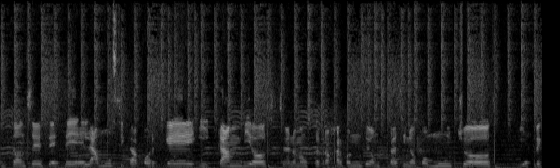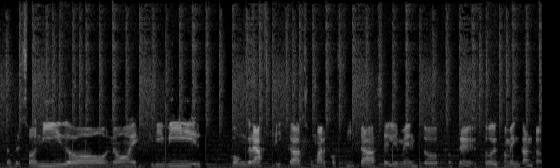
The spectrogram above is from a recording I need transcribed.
Entonces, desde la música, por qué y cambios, o sea, no me gusta trabajar con un tema musical, sino con muchos, y efectos de sonido, ¿no? Escribir con gráficas, sumar cositas, elementos, no sé, todo eso me encanta,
